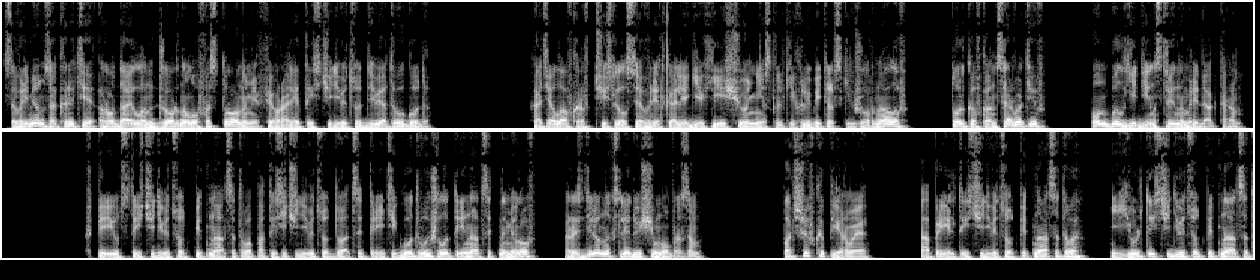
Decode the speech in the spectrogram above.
со времен закрытия Rhode Island Journal of Astronomy в феврале 1909 года. Хотя Лавкрафт числился в редколлегиях еще нескольких любительских журналов, только в консерватив он был единственным редактором. В период с 1915 по 1923 год вышло 13 номеров, разделенных следующим образом. Подшивка первая. Апрель 1915, июль 1915,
